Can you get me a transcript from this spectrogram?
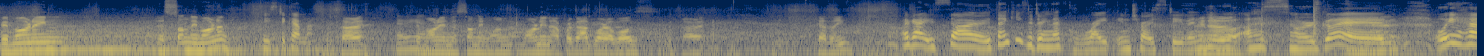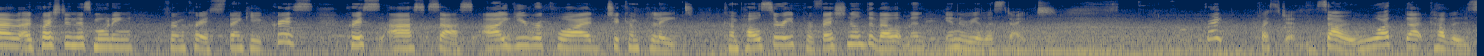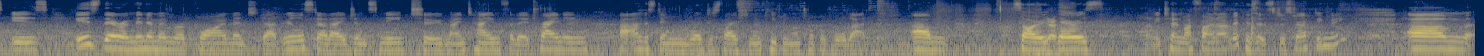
Good morning. It's Sunday morning. Piece to camera. Sorry. Good go. morning. This Sunday morning. I forgot where I was. Sorry. Kathleen. Okay, so thank you for doing that great intro, Stephen. I You are so good. We have a question this morning from Chris. Thank you, Chris. Chris asks us Are you required to complete compulsory professional development in real estate? Great question. So, what that covers is is there a minimum requirement that real estate agents need to maintain for their training, uh, understanding legislation, and keeping on top of all that? Um, so, Yes. there is, let me turn my phone over because it's distracting me. Um,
